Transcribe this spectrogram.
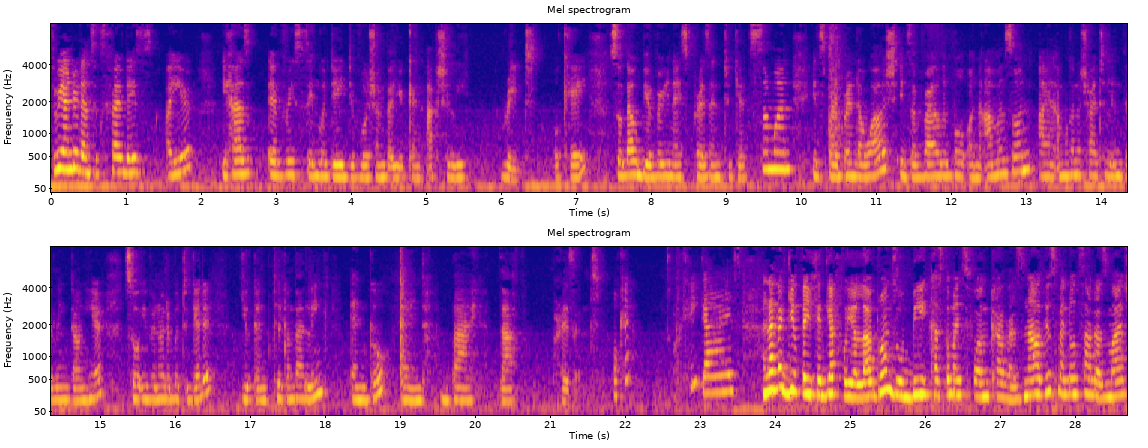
365 days a year it has every single day devotion that you can actually read okay? So that would be a very nice present to get someone. It's by brenda walsh. It's available on amazon. And i'm gonna try to link the link down here. So if you're not able to get it you can click on that link and go and buy that present okay? Okay guys. Another gift that you can get for your loved ones will be customized phone covers. Now this might not sound as much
